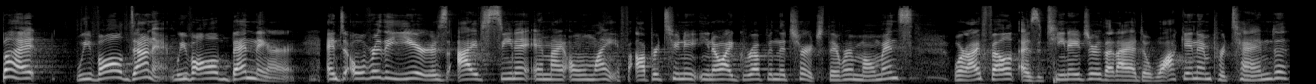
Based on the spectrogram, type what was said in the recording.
But We've all done it. We've all been there. And over the years, I've seen it in my own life. Opportunity, you know, I grew up in the church. There were moments where I felt as a teenager that I had to walk in and pretend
